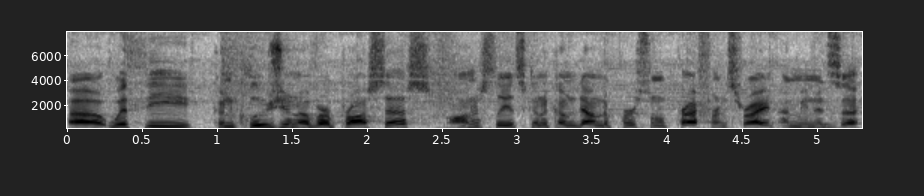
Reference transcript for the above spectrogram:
uh, with the conclusion of our process, honestly, it's going to come down to personal preference, right? I mean, it's a,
